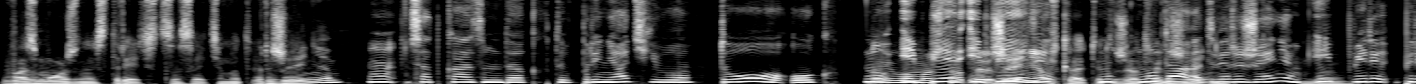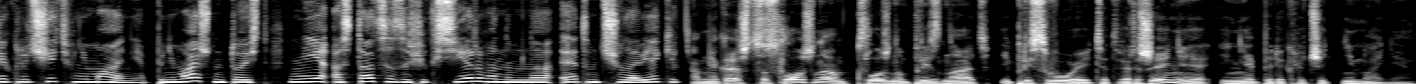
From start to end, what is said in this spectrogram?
возможность встретиться с этим отвержением, С отказом, да, как-то принять его, то ок. Ну, его и можно пер- и отвержением пере- сказать, это ну, же ну да, отвержение. отвержением. И Да. пере- переключить внимание, понимаешь? Ну, то есть не остаться зафиксированным на этом человеке. А мне кажется, сложно, сложно признать и присвоить отвержение и не переключить внимание.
